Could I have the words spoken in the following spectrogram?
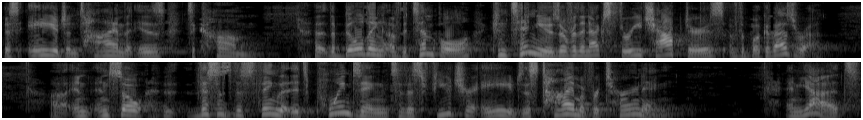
this age and time that is to come. Uh, the building of the temple continues over the next three chapters of the book of Ezra. Uh, and, and so this is this thing that it's pointing to this future age, this time of returning. And yet,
